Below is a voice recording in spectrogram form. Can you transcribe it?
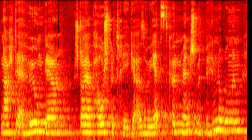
nach der Erhöhung der Steuerpauschbeträge. Also jetzt können Menschen mit Behinderungen,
